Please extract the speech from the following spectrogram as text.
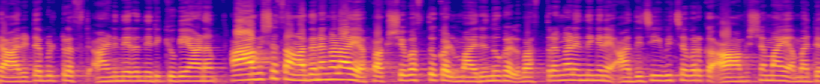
ചാരിറ്റബിൾ ട്രസ്റ്റ് അണിനിരന്നിരിക്കുകയാണ്. ആവശ്യ സാധനങ്ങളായ ഭക്ഷ്യവസ്തുക്കൾ മരുന്നുകൾ വസ്ത്രങ്ങൾ എന്നിങ്ങനെ അതിജീവിച്ചവർക്ക് ആവശ്യമായ മറ്റ്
